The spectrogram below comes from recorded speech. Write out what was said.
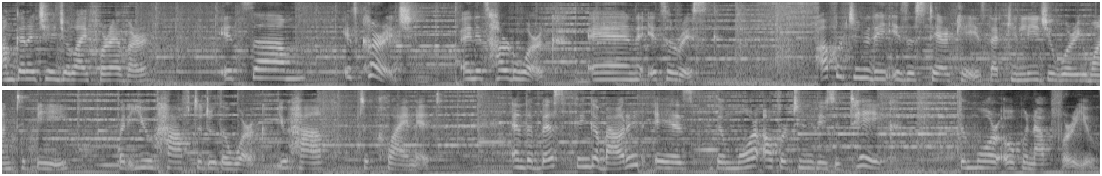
I'm gonna change your life forever. It's um it's courage and it's hard work and it's a risk. Opportunity is a staircase that can lead you where you want to be, but you have to do the work. You have to climb it. And the best thing about it is the more opportunities you take, the more open up for you.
